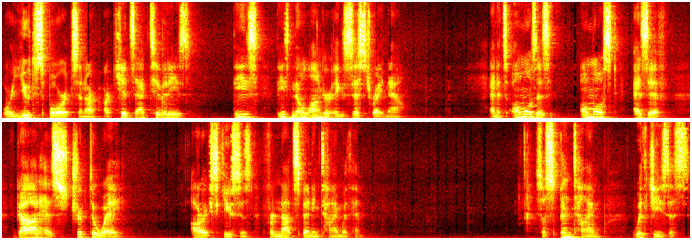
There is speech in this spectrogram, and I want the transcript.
or youth sports and our, our kids' activities, these, these no longer exist right now. And it's almost as, almost as if God has stripped away our excuses for not spending time with Him. So spend time with Jesus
